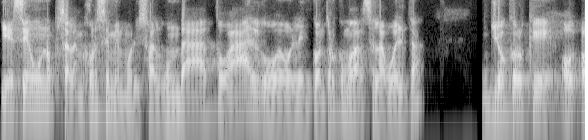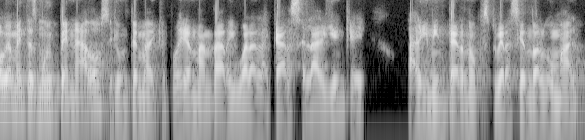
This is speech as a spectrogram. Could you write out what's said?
y ese uno pues a lo mejor se memorizó algún dato, algo, o le encontró cómo darse la vuelta. Yo creo que obviamente es muy penado, sería un tema de que podrían mandar igual a la cárcel a alguien que, alguien interno que estuviera haciendo algo mal,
